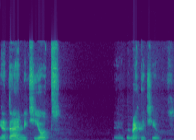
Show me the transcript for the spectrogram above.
ידיים נקיות, אה, באמת נקיות.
